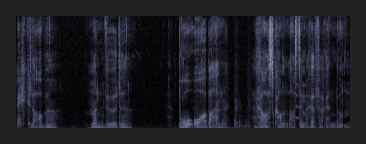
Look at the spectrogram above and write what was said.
ich glaube, man würde pro Orban rauskommen aus dem Referendum.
